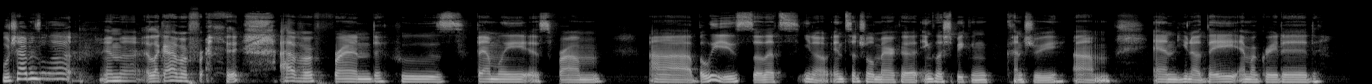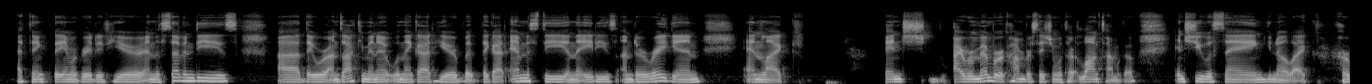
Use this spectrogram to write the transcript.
which happens a lot in the like i have a friend i have a friend whose family is from uh, Belize, so that's you know in Central America, English speaking country, um, and you know they immigrated. I think they immigrated here in the 70s. Uh, they were undocumented when they got here, but they got amnesty in the 80s under Reagan, and like and she, I remember a conversation with her a long time ago, and she was saying, you know, like her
